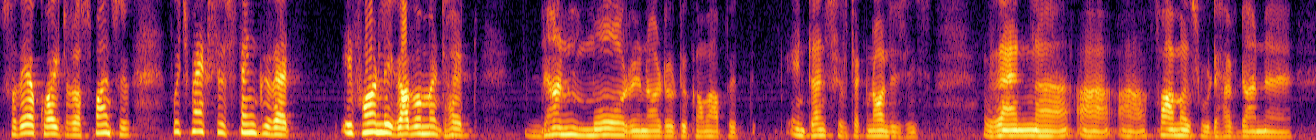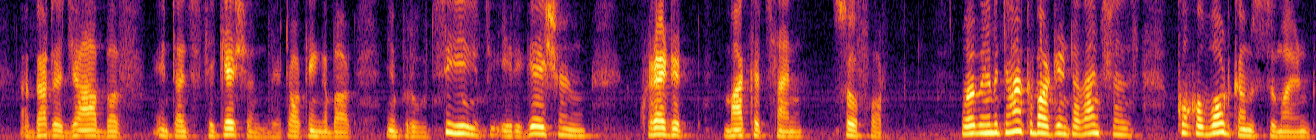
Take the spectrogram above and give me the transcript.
So they are quite responsive, which makes us think that if only government had done more in order to come up with intensive technologies, then uh, uh, uh farmers would have done a, a, better job of intensification. We're talking about improved seeds, irrigation, credit markets, and so forth. Well, when we talk about interventions, cocoa board comes to mind.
